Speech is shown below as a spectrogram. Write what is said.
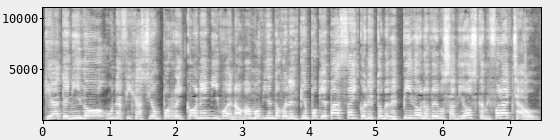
que ha tenido una fijación por Raikkonen. Y bueno, vamos viendo con el tiempo que pasa y con esto me despido, nos vemos, adiós, que fuera, chao.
